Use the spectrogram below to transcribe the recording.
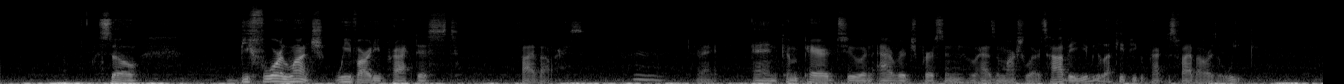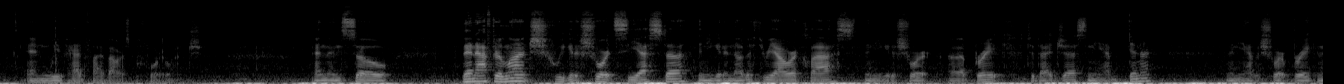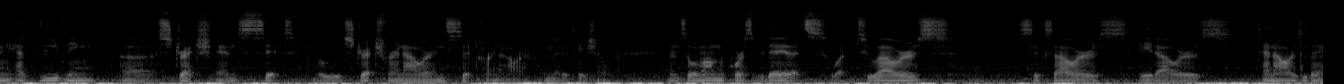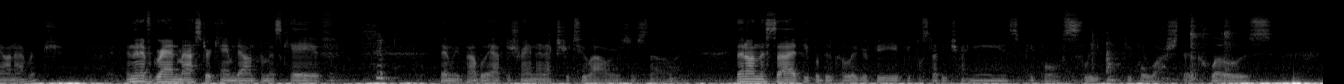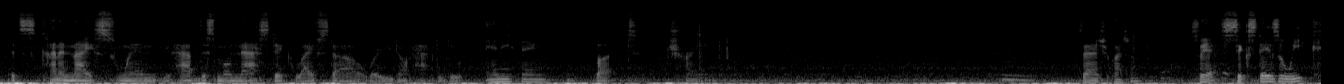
So, before lunch, we've already practiced five hours. Right? And compared to an average person who has a martial arts hobby, you'd be lucky if you could practice five hours a week. And we've had five hours before lunch. And then so, then after lunch, we get a short siesta. Then you get another three hour class. Then you get a short uh, break to digest, and you have dinner. Then you have a short break, and then you have evening uh, stretch and sit, where we would stretch for an hour and sit for an hour in meditation. And so, along the course of a day, that's what, two hours, six hours, eight hours, ten hours a day on average. And then, if Grand Master came down from his cave, then we'd probably have to train an extra two hours or so. Then on the side, people do calligraphy, people study Chinese, people sleep, people wash their clothes. It's kind of nice when you have this monastic lifestyle where you don't have to do anything but train. Does that answer your question? So yeah, six days a week.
